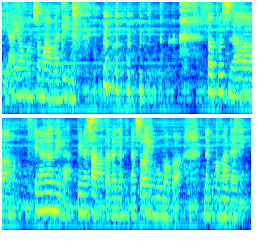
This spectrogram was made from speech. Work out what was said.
Iayaw kong sumama din. tapos na, inano nila, pinasama talaga nila. So, ayun, bumaba, nagmamadali.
